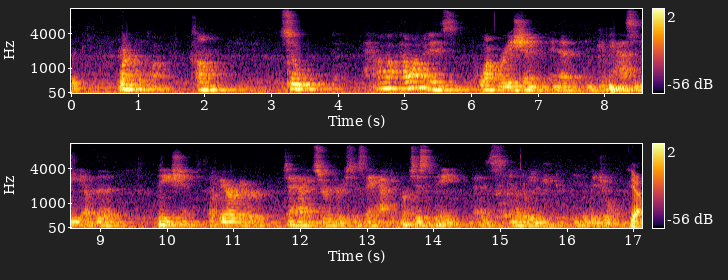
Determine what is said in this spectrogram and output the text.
Thank you. Wonderful talk. Um, so, how, how often is cooperation and the capacity of the patient a barrier to having surgery since they have to participate as an awake individual? Yeah.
